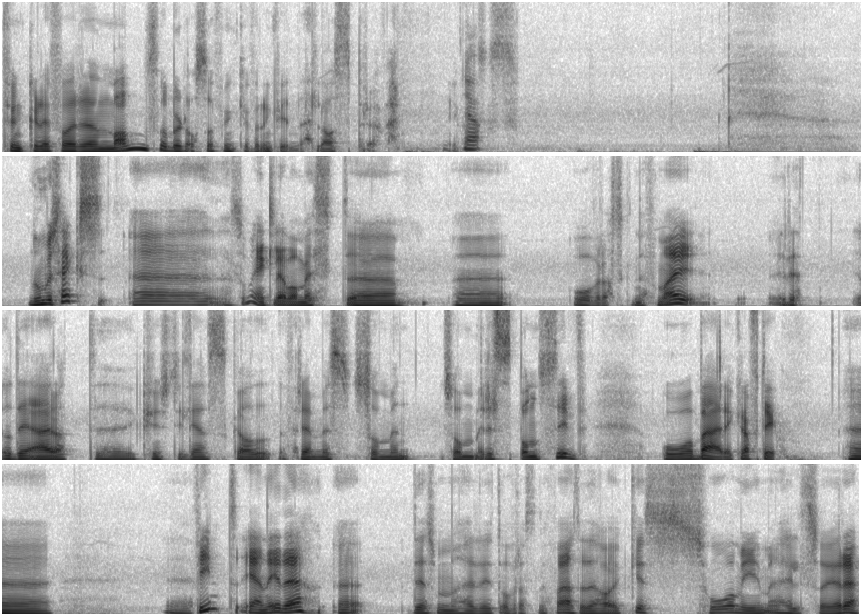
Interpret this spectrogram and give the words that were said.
funker det for en mann, så burde det også funke for en kvinne. La oss prøve. i praksis. Ja. Nummer seks, eh, som egentlig var mest eh, eh, overraskende for meg, rett, og det er at eh, kunstig intelligens skal fremmes som, en, som responsiv og bærekraftig. Eh, eh, fint, enig i det. det som er litt overraskende for meg, er at det har ikke så mye med helse å gjøre.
